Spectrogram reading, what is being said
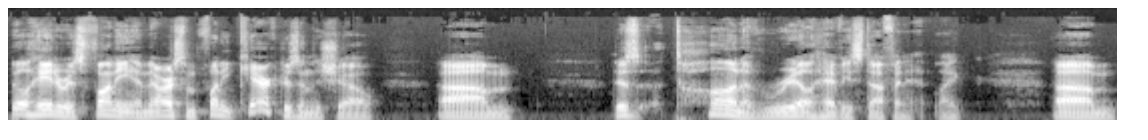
Bill Hader is funny, and there are some funny characters in the show, um, there's a ton of real heavy stuff in it. Like, um,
